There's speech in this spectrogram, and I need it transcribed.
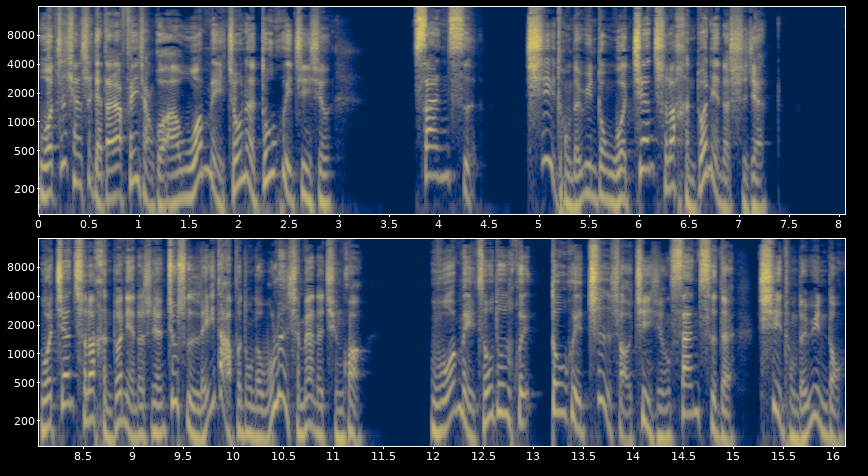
我之前是给大家分享过啊，我每周呢都会进行三次。系统的运动，我坚持了很多年的时间，我坚持了很多年的时间，就是雷打不动的。无论什么样的情况，我每周都会都会至少进行三次的系统的运动。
